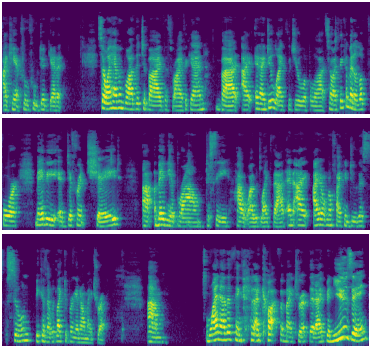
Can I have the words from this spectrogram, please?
I can't prove who did get it. So I haven't bothered to buy the Thrive again, but I and I do like the julep a lot. So I think I'm going to look for maybe a different shade, uh, maybe a brown to see how I would like that. And I I don't know if I can do this soon because I would like to bring it on my trip. Um, one other thing that I got for my trip that I've been using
